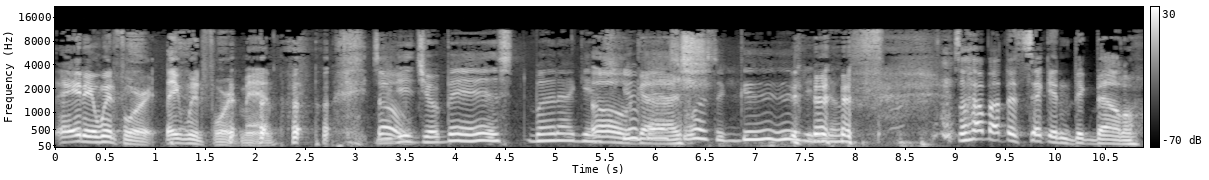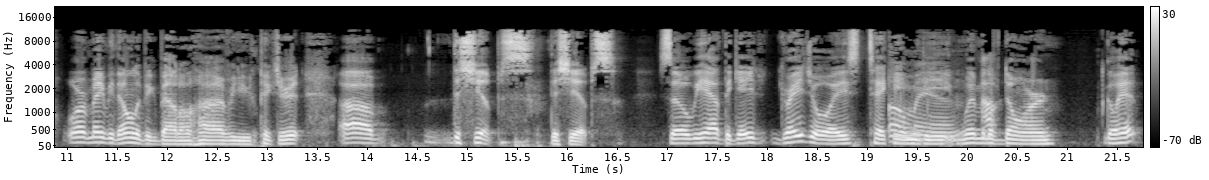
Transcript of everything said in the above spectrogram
hey, they went for it. They went for it, man. So you did your best, but I guess Oh, your gosh. best wasn't good enough. So how about the second big battle, or maybe the only big battle, however you picture it? Um, the ships, the ships. So we have the Gay- Greyjoys Oh, taking the women I- of Dorne. Go ahead.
